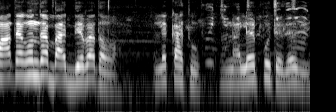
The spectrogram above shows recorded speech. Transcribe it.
মাছ এখন যা বাদ দিয়ে বাতাও এলে কাতুক নালে পুঁতে দেবি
